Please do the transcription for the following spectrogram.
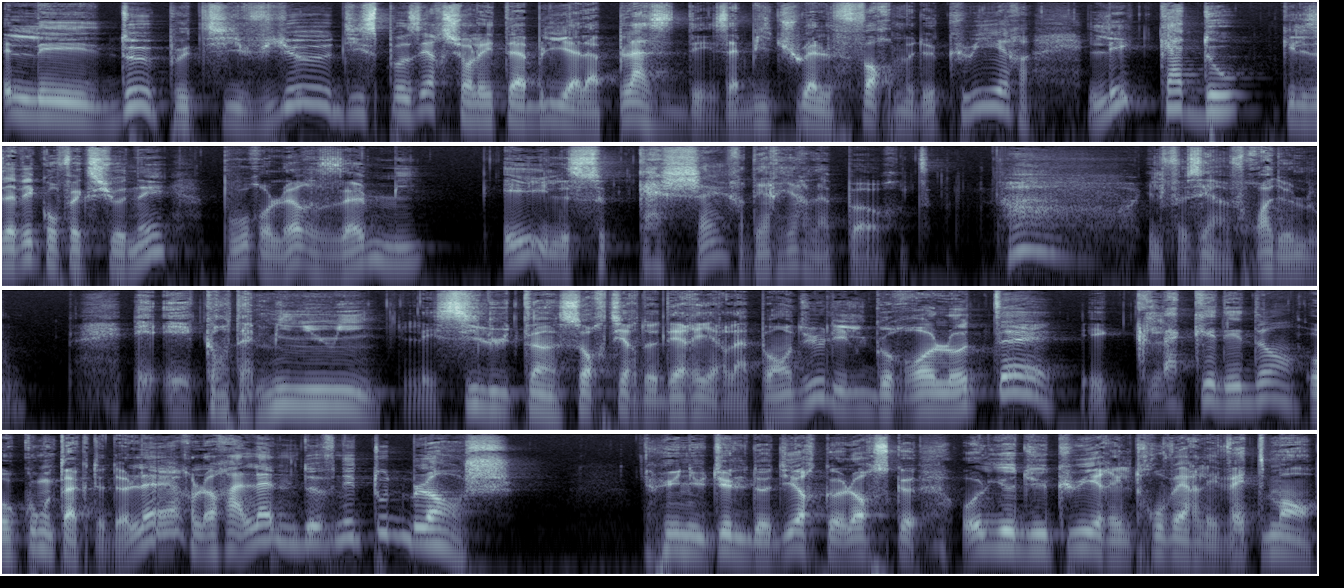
les deux petits vieux disposèrent sur l'établi à la place des habituelles formes de cuir les cadeaux qu'ils avaient confectionnés pour leurs amis, et ils se cachèrent derrière la porte. Il faisait un froid de loup. Et, et, quand à minuit les six lutins sortirent de derrière la pendule, ils grelottaient et claquaient des dents. Au contact de l'air, leur haleine devenait toute blanche. Inutile de dire que lorsque, au lieu du cuir, ils trouvèrent les vêtements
